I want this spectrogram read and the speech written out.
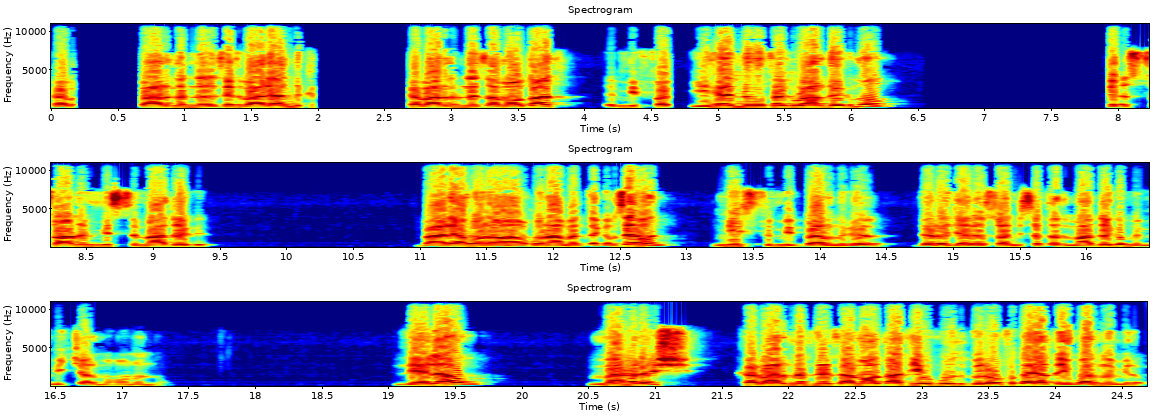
ከባርነት ሴት ባሪያን ከባርነት ነፃ ማውጣት የሚፈቅ ይሄንን ተግባር ደግሞ እሷንም ሚስት ማድረግ ባሪያ ሆና ሆና መጠቀም ሳይሆን ሚስት የሚባል ነገር ደረጃ ለሷ እንዲሰጣት ማድረግም የሚቻል መሆኑን ነው። ሌላው መህርሽ ከባርነት ነፃ ማውጣት ይሁን ብለው ፍቃድ ያልጠይቋት ነው የሚለው።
